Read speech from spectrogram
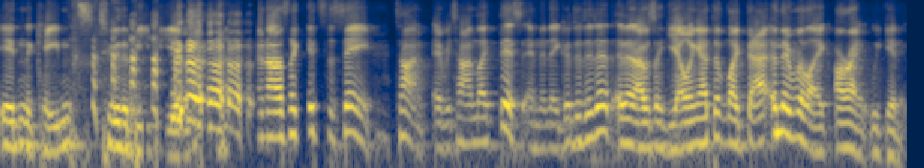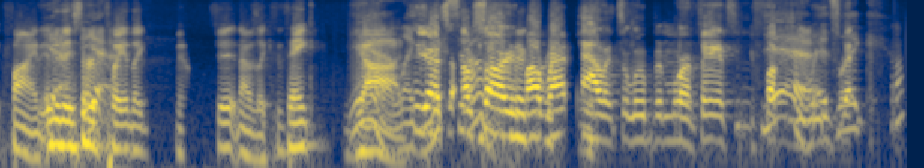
in the cadence to the BPM. And I was like, it's the same time every time like this, and then they go and then I was like yelling at them like that, and they were like, all right, we get it, fine. And Yeah, then they started yeah. playing like you know, shit, and I was like, thank Yeah, God. like- Yeah, mix it I'm up. sorry, my rap palettes a little bit more advanced. than You yeah, new it's age like, Not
